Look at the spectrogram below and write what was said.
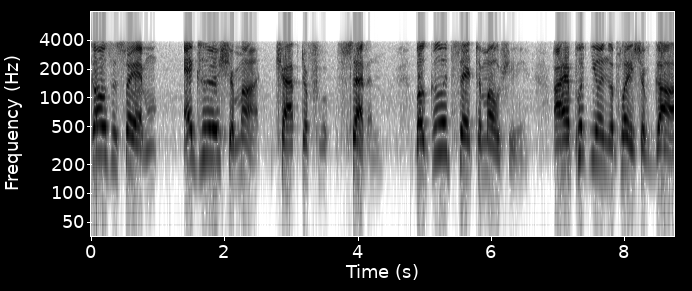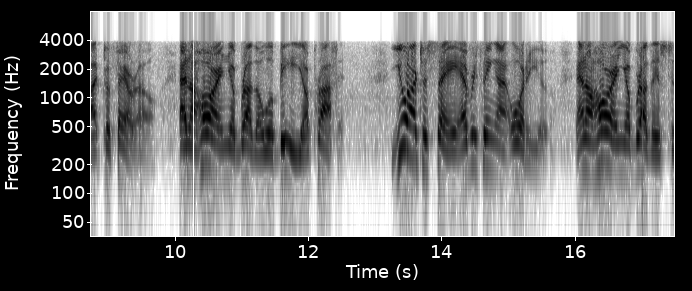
Goes to say Exodus Shemot, chapter 7. But good said to Moshe, I have put you in the place of God to Pharaoh, and Aharon your brother will be your prophet. You are to say everything I order you, and Aharon your brother is to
